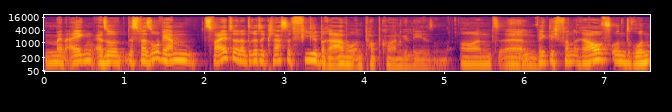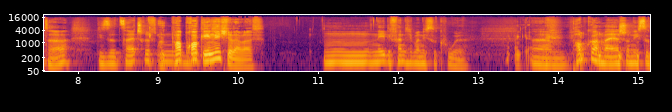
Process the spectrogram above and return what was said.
mein eigen, also das war so, wir haben zweite oder dritte Klasse viel Bravo und Popcorn gelesen und ähm, mhm. wirklich von rauf und runter diese Zeitschriften. Und Pop Rocky nicht oder was? Mm, nee, die fand ich immer nicht so cool. Okay. Ähm, Popcorn war ja schon nicht so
